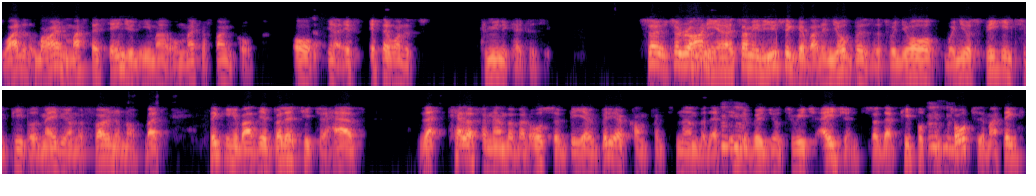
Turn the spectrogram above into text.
why, do, why must they send you an email or make a phone call? Or, you know, if, if they want to communicate with you. So, so Ronnie, you know, something that you think about in your business when you're, when you're speaking to people, maybe on the phone or not, but thinking about the ability to have that telephone number, but also be a video conference number that's Mhm. individual to each agent so that people can Mhm. talk to them. I think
